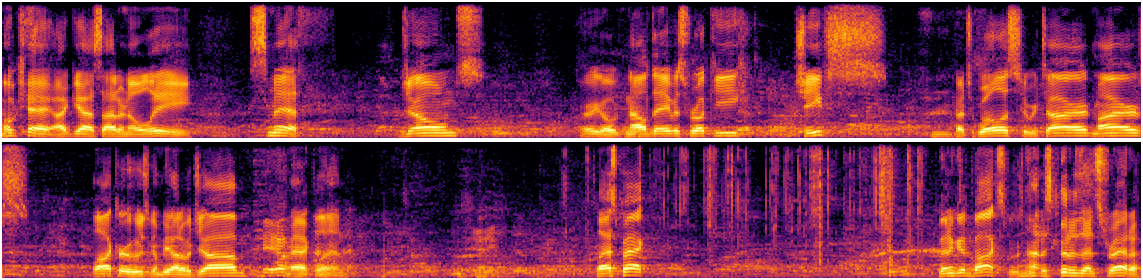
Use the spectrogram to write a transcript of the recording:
Okay, I guess I don't know. Lee, Smith, Jones. There you go. Knile Davis, rookie. Chiefs. Patrick Willis, who retired. Myers. Locker, who's going to be out of a job. Yeah. Maclin. Last pack. Been a good box, but not as good as that Strata.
